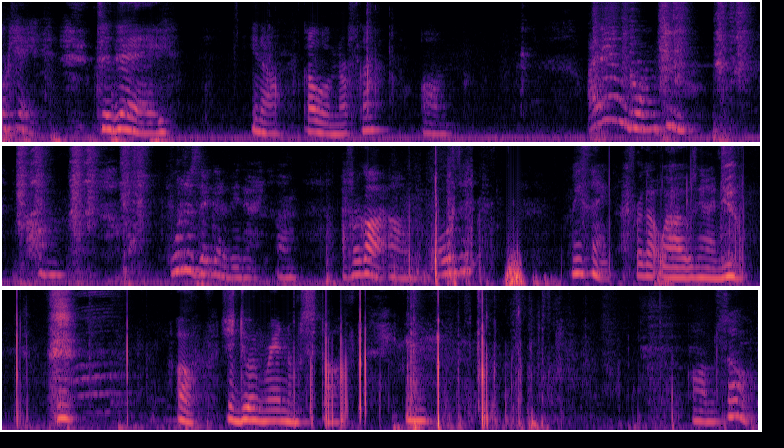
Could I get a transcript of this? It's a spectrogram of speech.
Okay, today, you know, got a little Nerf gun. Um, I am going to, um, what is it gonna be doing? Um, I forgot. Um, what was it? Let me think. I forgot what I was gonna do. oh, just doing random stuff. And, um, so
